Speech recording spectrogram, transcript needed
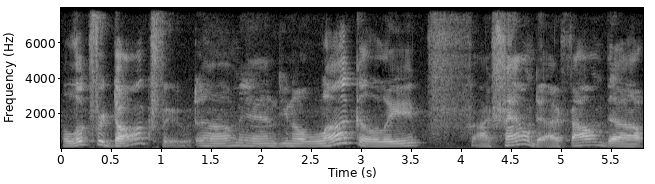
look for dog food, um, and you know luckily I found it. I found uh,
